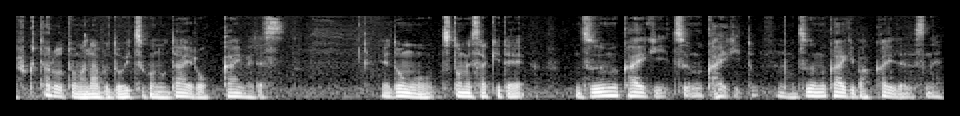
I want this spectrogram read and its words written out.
福太郎と学ぶドイツ語の第6回目です。えどうも勤め先で Zoom 会議 Zoom 会議ともう Zoom 会議ばっかりでですね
